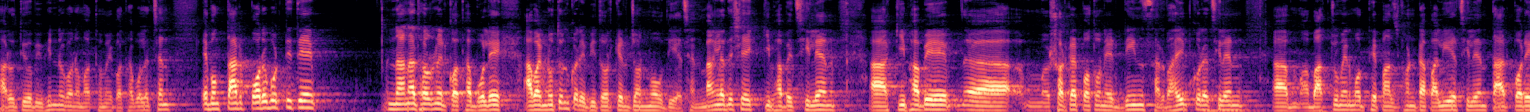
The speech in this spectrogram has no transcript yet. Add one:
ভারতীয় বিভিন্ন গণমাধ্যমে কথা বলেছেন এবং তার পরবর্তীতে নানা ধরনের কথা বলে আবার নতুন করে বিতর্কের জন্মও দিয়েছেন। বাংলাদেশে কীভাবে ছিলেন কীভাবে সরকার পতনের দিন সার্ভাইভ করেছিলেন বাথরুমের মধ্যে পাঁচ ঘণ্টা পালিয়েছিলেন, তারপরে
